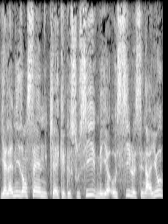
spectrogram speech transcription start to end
Il y a la mise en scène qui a quelques soucis, mais il y a aussi le scénario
